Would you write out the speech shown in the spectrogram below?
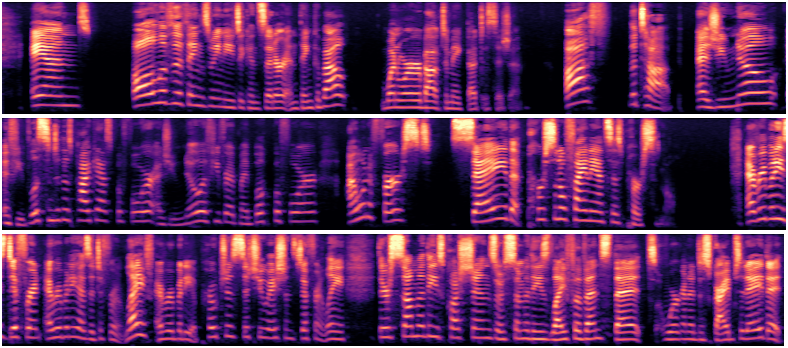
and all of the things we need to consider and think about when we're about to make that decision. Off the top, as you know, if you've listened to this podcast before, as you know, if you've read my book before, I want to first say that personal finance is personal. Everybody's different. Everybody has a different life. Everybody approaches situations differently. There's some of these questions or some of these life events that we're going to describe today that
